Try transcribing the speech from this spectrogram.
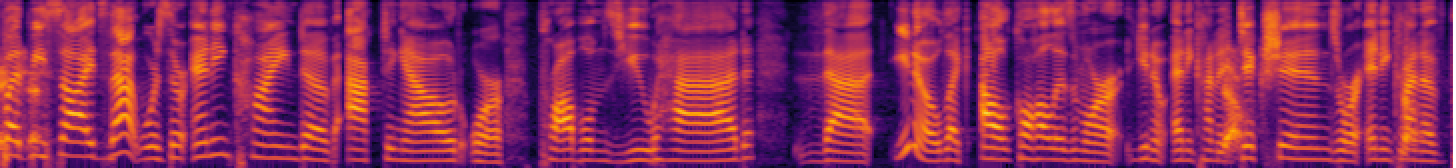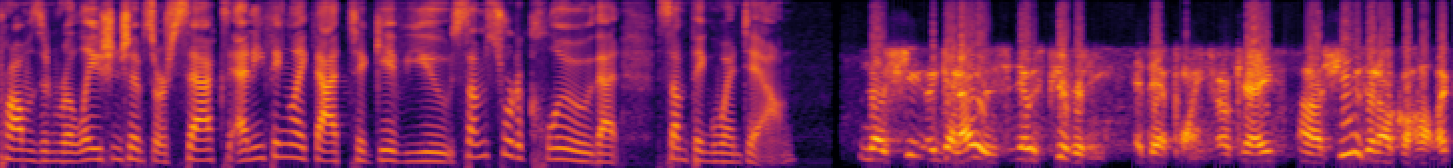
but sense. besides that, was there any kind of acting out or problems you had that you know, like alcoholism or you know, any kind of No. addictions or any kind No. of problems in relationships or sex, anything like that, to give you some sort of clue that something went down? No, she again. I was it was puberty at that point. Okay, uh, she was an alcoholic.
